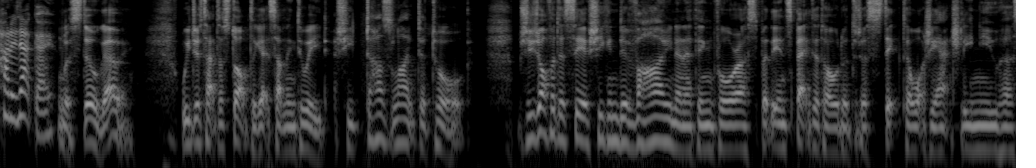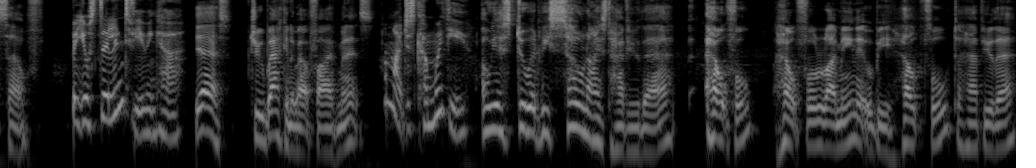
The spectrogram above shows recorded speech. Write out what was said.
How did that go? We're still going. We just had to stop to get something to eat. She does like to talk. She's offered to see if she can divine anything for us, but the inspector told her to just stick to what she actually knew herself. But you're still interviewing her. Yes, due back in about five minutes. I might just come with you. Oh, yes, do. It'd be so nice to have you there. Helpful. Helpful, I mean, it would be helpful to have you there.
